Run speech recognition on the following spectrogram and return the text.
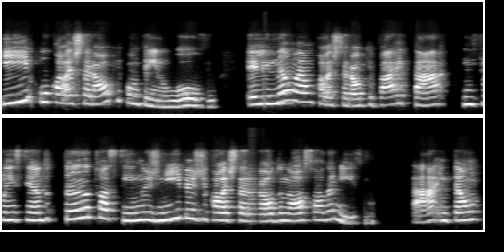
E o colesterol que contém no ovo, ele não é um colesterol que vai estar tá influenciando tanto assim nos níveis de colesterol do nosso organismo, tá? Então,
